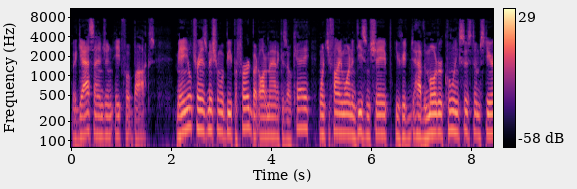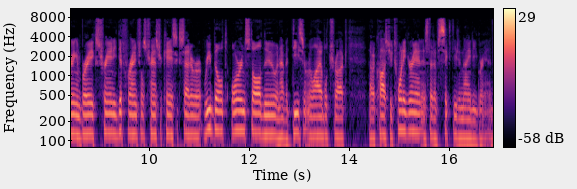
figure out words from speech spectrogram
with a gas engine, 8 foot box. Manual transmission would be preferred, but automatic is okay. Once you find one in decent shape, you could have the motor, cooling system, steering and brakes, tranny, differentials, transfer case, etc. rebuilt or installed new and have a decent, reliable truck that'll cost you 20 grand instead of 60 to 90 grand.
